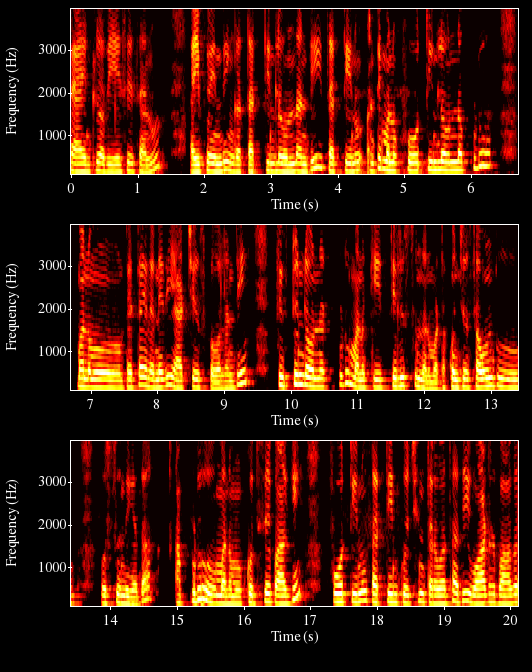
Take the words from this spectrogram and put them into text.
ప్యాంట్లు అవి వేసేసాను. అయిపోయింది. ఇంకా థర్టీన్లో ఉందండి. థర్టీన్ అంటే మనకు ఫోర్టీన్లో ఉన్నప్పుడు మనము డెటాయిల్ అనేది యాడ్ చేసుకోవాలండి. ఫిఫ్టీన్లో ఉన్నప్పుడు మనకి తెలుస్తుంది అనమాట కొంచెం సౌండ్ వస్తుంది కదా. అప్పుడు మనం కొద్దిసేపు ఆగి ఫోర్టీన్ థర్టీన్కి వచ్చిన తర్వాత అది వాటర్ బాగా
